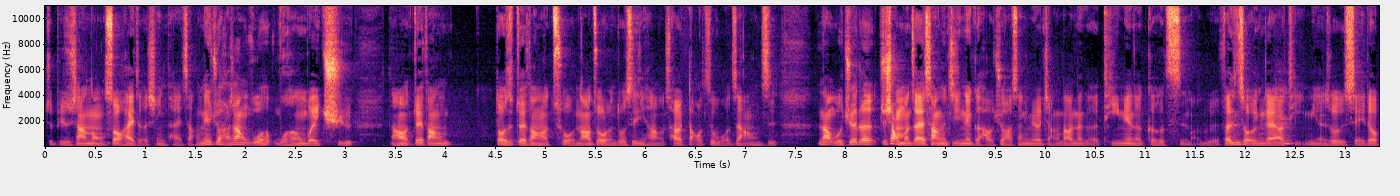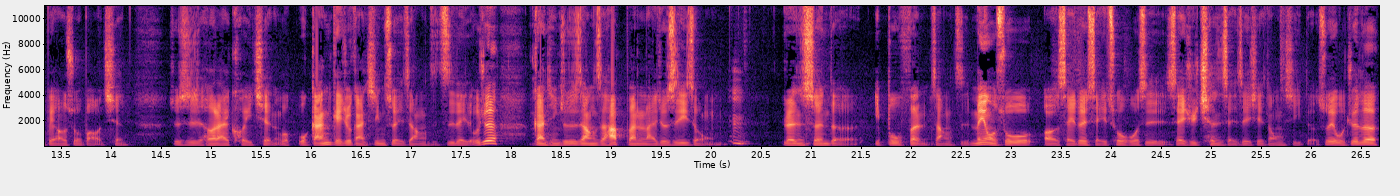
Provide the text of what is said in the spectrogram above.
就比如像那种受害者心态这样，你就觉得好像我我很委屈，然后对方都是对方的错，然后做了很多事情，才才会导致我这样子。那我觉得，就像我们在上一集那个好剧好像里面有讲到那个体面的歌词嘛，对不对？分手应该要体面，说谁都不要说抱歉，就是何来亏欠？我我敢给就敢心碎这样子之类的。我觉得感情就是这样子，它本来就是一种嗯人生的一部分，这样子没有说呃谁对谁错，或是谁去欠谁这些东西的。所以我觉得，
